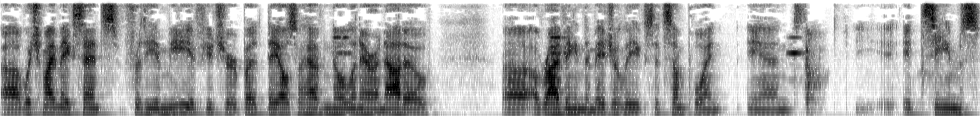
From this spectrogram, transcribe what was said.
uh, which might make sense for the immediate future. But they also have Nolan Arenado uh, arriving in the major leagues at some point, and it seems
